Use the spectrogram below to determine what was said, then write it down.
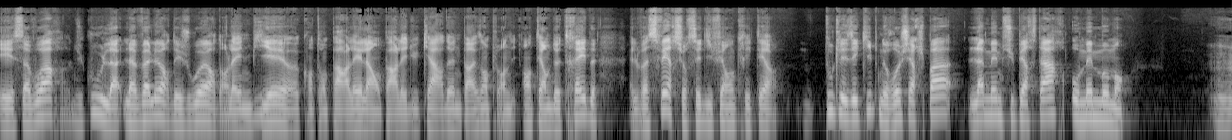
et savoir du coup la, valeur des joueurs dans la NBA euh, quand on parlait là on parlait du Carden par exemple en, termes de trade elle va se faire sur ces différents critères. Toutes les équipes ne recherchent pas la même superstar au même moment. Mmh.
